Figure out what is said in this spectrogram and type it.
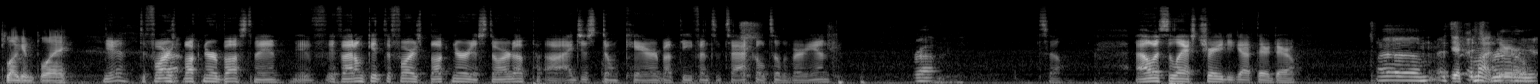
plug and play. yeah, DeForest Buckner or bust, man. If if I don't get DeForest Buckner in a startup, uh, I just don't care about the defensive tackle till the very end. Right. So, uh, what's the last trade you got there, Daryl? Um, it's, Yeah, come it's on, really Daryl.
